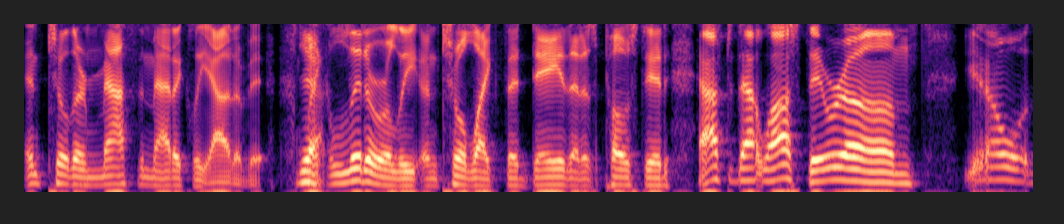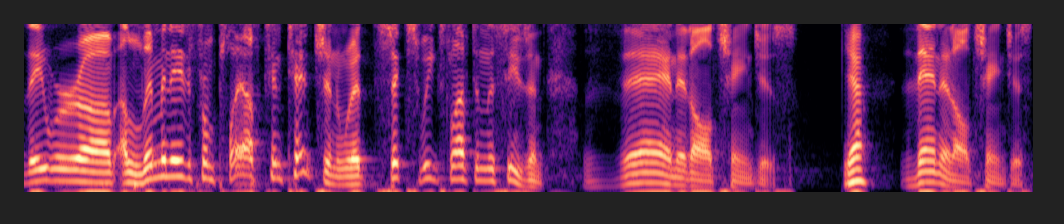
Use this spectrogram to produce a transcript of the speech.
until they're mathematically out of it. Yeah. Like literally until like the day that is posted. After that loss, they were um, you know, they were uh, eliminated from playoff contention with 6 weeks left in the season. Then it all changes. Yeah. Then it all changes.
